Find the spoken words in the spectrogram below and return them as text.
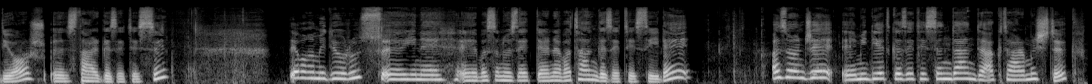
diyor e, Star gazetesi. Devam ediyoruz ee, yine e, basın özetlerine Vatan Gazetesi ile Az önce e, Milliyet Gazetesi'nden de aktarmıştık.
